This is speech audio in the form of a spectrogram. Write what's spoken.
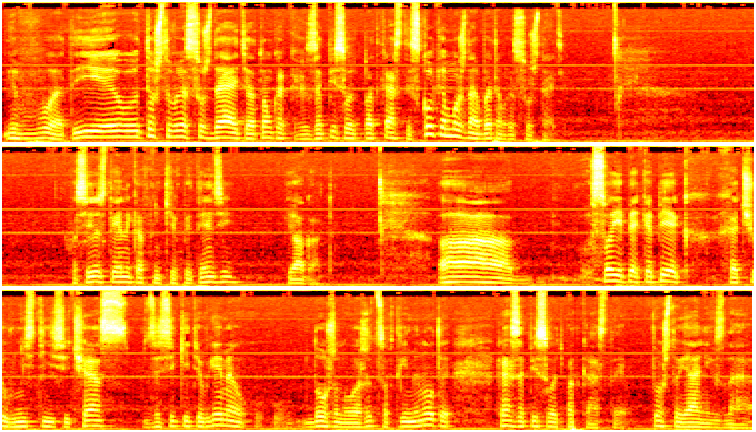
Вот. И то, что вы рассуждаете о том, как записывать подкасты, сколько можно об этом рассуждать? Василий Стрельников, никаких претензий и. А, свои пять копеек хочу внести сейчас. Засеките время, должен уложиться в три минуты. Как записывать подкасты? То, что я о них знаю.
